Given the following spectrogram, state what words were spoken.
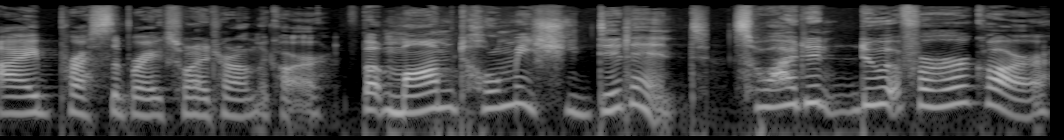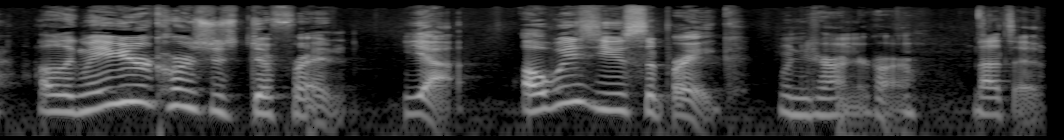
I press the brakes when I turn on the car. But mom told me she didn't, so I didn't do it for her car. I was like, maybe your car's just different. Yeah, always use the brake when you turn on your car. That's it.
